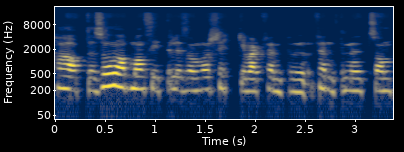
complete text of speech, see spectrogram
ha hatt det sånn, at man sitter liksom og sjekker hvert femte, femte minutt sånn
